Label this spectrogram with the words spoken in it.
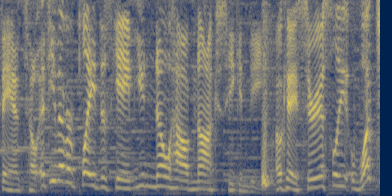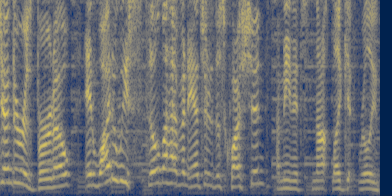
Phanto. If you've ever played this game, you know how obnoxious he can be. Okay, seriously, what gender is Birdo? And why do we still not have an answer to this question? I mean, it's not like it really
